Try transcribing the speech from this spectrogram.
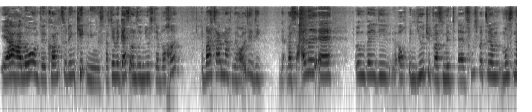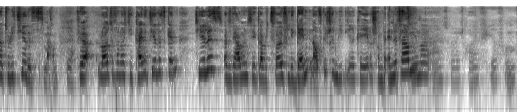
Ja, hallo und willkommen zu den Kick News. Nachdem wir gestern unsere News der Woche gebracht haben, machen wir heute die, was alle, äh, irgendwelche, die auch in YouTube was mit äh, Fußball zu tun haben, mussten natürlich Tierlists machen. Ja. Für Leute von euch, die keine Tierlist kennen, Tierlist, also wir haben uns hier, glaube ich, zwölf Legenden aufgeschrieben, die ihre Karriere schon beendet Zähl haben. mal 1, 2, 3, 4, 5,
